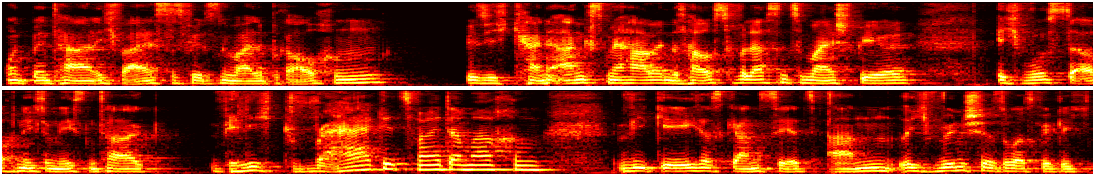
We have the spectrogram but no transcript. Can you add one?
und mental, ich weiß, dass wir das eine Weile brauchen, bis ich keine Angst mehr habe, das Haus zu verlassen zum Beispiel. Ich wusste auch nicht am nächsten Tag, will ich Drag jetzt weitermachen? Wie gehe ich das Ganze jetzt an? Ich wünsche sowas wirklich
